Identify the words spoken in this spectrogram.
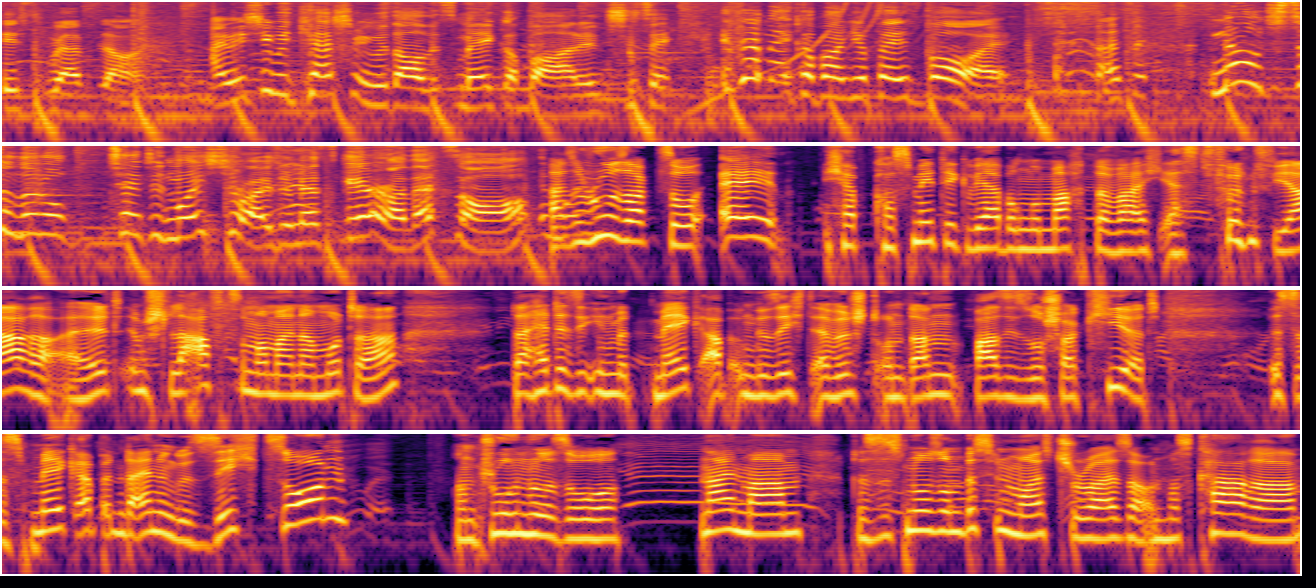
It's Revlon. I mean, she would catch me with all this makeup on, and she'd say, "Is that makeup on your face, boy?" I said, "No, just a little tinted moisturizer, mascara. That's all." Also Rue sagt so, ey, ich habe Kosmetikwerbung gemacht, da war ich erst fünf Jahre alt im Schlafzimmer meiner Mutter. Da hätte sie ihn mit Make-up im Gesicht erwischt und dann war sie so schockiert. Ist das Make-up in deinem Gesicht, Sohn? Und Drew nur so, nein, Mom, das ist nur so ein bisschen Moisturizer und Mascara.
